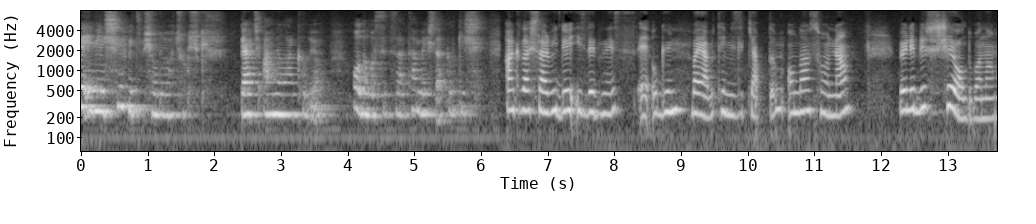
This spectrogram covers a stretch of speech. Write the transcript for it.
ve evin işi bitmiş oluyor çok şükür. Gerçi aynalar kalıyor. O da basit zaten 5 dakikalık iş. Arkadaşlar videoyu izlediniz. E, o gün bayağı bir temizlik yaptım. Ondan sonra böyle bir şey oldu bana.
